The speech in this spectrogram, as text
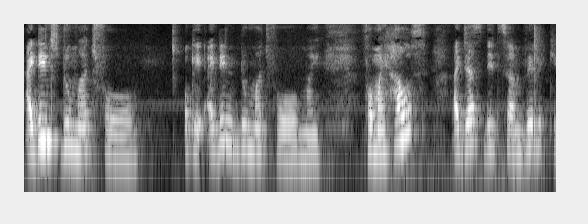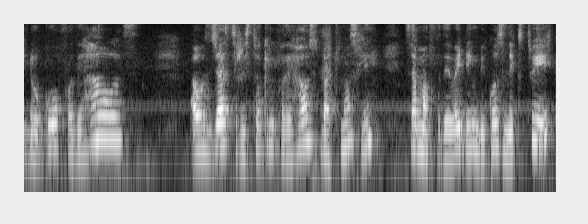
I didn't do much for okay, I didn't do much for my for my house. I just did some very kidogo for the house. I was just restocking for the house, but mostly some are for the wedding because next week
